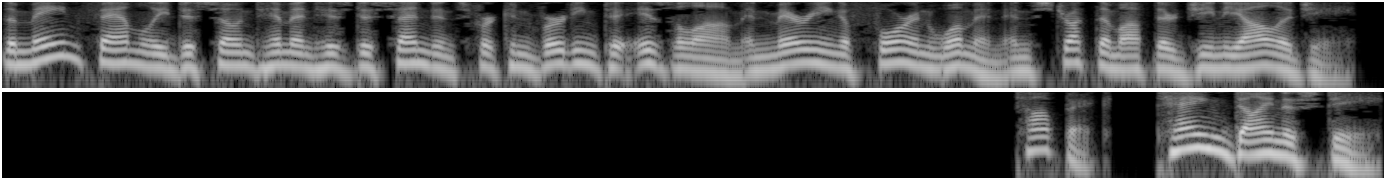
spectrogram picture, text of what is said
The main family disowned him and his descendants for converting to Islam and marrying a foreign woman and struck them off their genealogy. Tang dynasty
